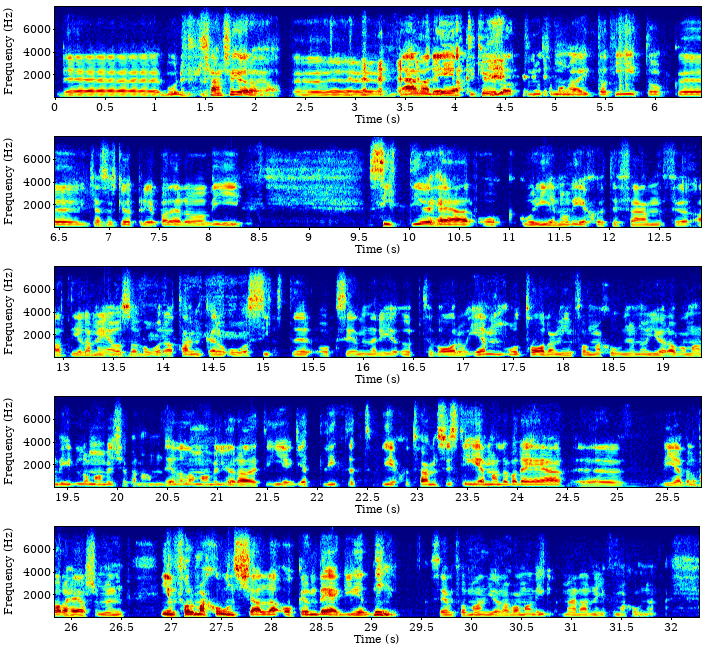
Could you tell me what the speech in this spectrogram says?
Det borde vi kanske göra ja. Uh, nej men det är jättekul att så många har hittat hit och uh, kanske ska upprepa det då. Vi sitter ju här och går igenom V75 för att dela med oss av våra tankar och åsikter och sen är det upp till var och en att ta den informationen och göra vad man vill om man vill köpa en andel eller om man vill göra ett eget litet V75-system eller vad det är. Eh, vi är väl bara här som en informationskälla och en vägledning. Sen får man göra vad man vill med den informationen.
